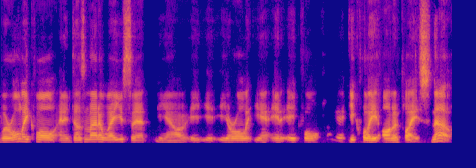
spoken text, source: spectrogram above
we're all equal and it doesn't matter where you sit you know you're all in equal equally honored place. No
